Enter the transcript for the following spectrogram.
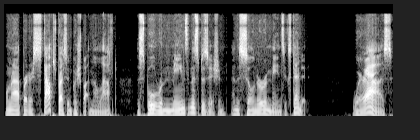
When an operator stops pressing push button on the left, the spool remains in this position and the cylinder remains extended. Whereas,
